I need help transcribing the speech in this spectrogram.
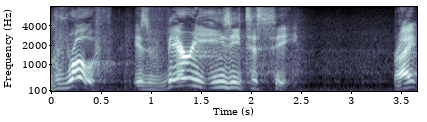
growth is very easy to see, right?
